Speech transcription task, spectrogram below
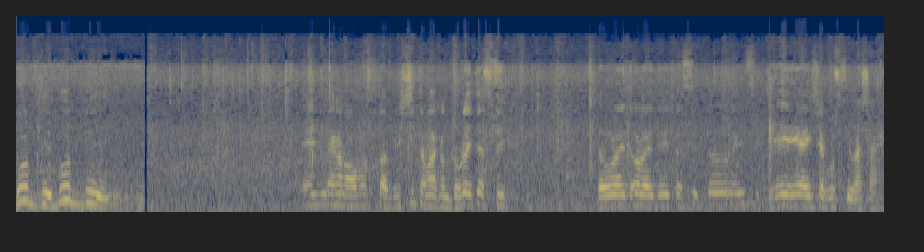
দুধ দি দুধ দি। এই যে অবস্থা, বৃষ্টিতে আমার এখন দৌড়াইতেছি। দৌড়াই দৌড়াই যাইতেছি দৌড়াইছি এই আইসা বসছি বাসায়।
